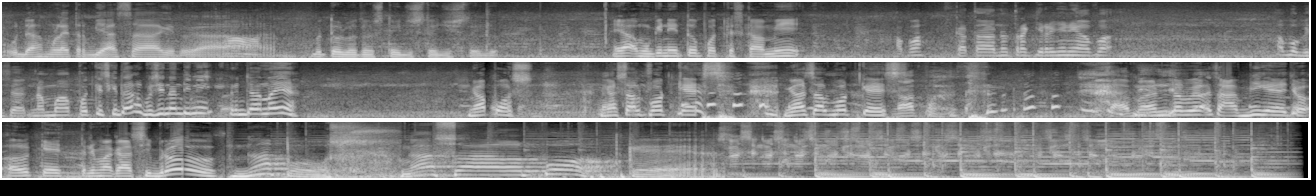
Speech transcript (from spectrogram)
udah mulai terbiasa gitu Ah, kan betul betul setuju setuju setuju. Ya mungkin itu podcast kami. Apa kata anu terakhirnya nih apa? Apa bisa? Nama podcast kita apa sih nanti nih rencananya? Ngapos. Ngasal podcast. Ngasal podcast. apa Sabi. Mantap ya, sabi kayak cowok. Oke, terima kasih bro. Ngapos Ngasal Podcast ngasal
